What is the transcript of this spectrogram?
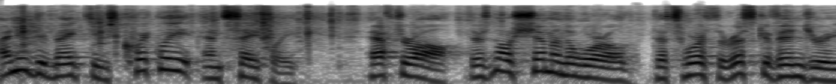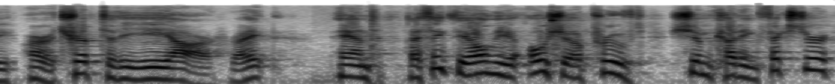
I need to make these quickly and safely. After all, there's no shim in the world that's worth the risk of injury or a trip to the ER, right? And I think the only OSHA approved shim cutting fixture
